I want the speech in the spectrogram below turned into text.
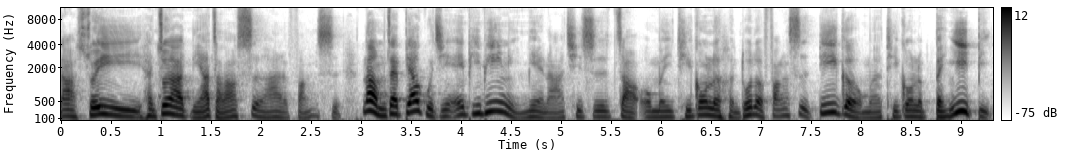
那所以很重要，你要找到适合他的方式。那我们在标股金 APP 里面啊，其实找我们提供了很多的方式。第一个，我们提供了本益比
